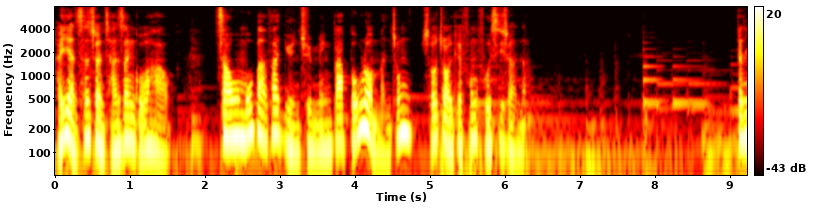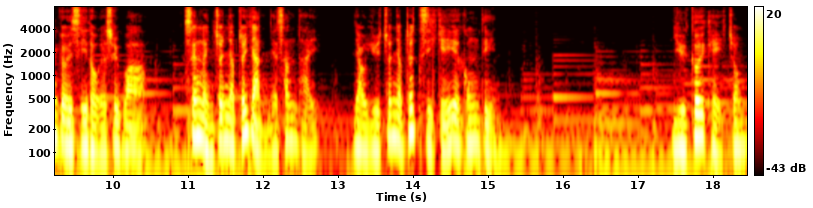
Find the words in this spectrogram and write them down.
喺人身上产生果效，就冇办法完全明白保罗文中所在嘅丰富思想啦。根据使徒嘅说话，圣灵进入咗人嘅身体，犹如进入咗自己嘅宫殿。寓居其中，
